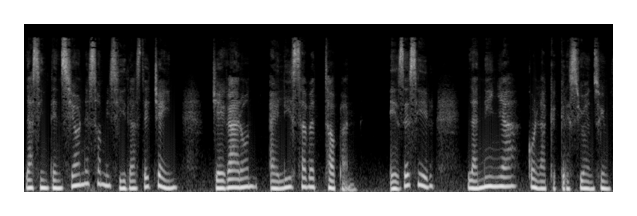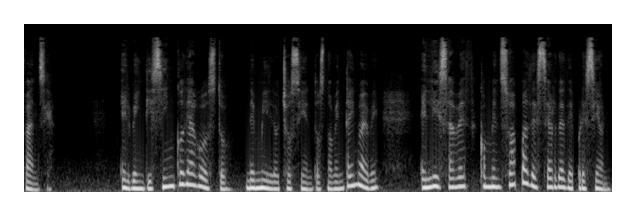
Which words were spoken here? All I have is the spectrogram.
las intenciones homicidas de Jane llegaron a Elizabeth Topham, es decir, la niña con la que creció en su infancia. El 25 de agosto de 1899, Elizabeth comenzó a padecer de depresión,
